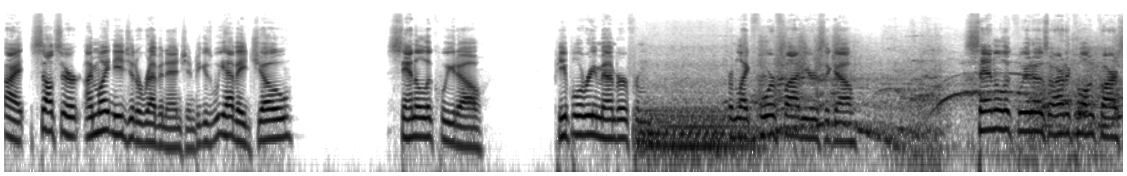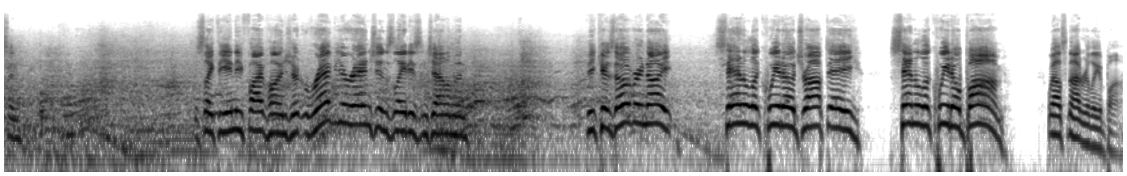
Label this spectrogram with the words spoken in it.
all right, Seltzer, I might need you to rev an engine because we have a Joe Santoliquito. People remember from from like four or five years ago. Santoliquito's article on Carson. It's like the Indy 500. Rev your engines, ladies and gentlemen. Because overnight, Santoliquito dropped a Santoliquito bomb. Well, it's not really a bomb.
